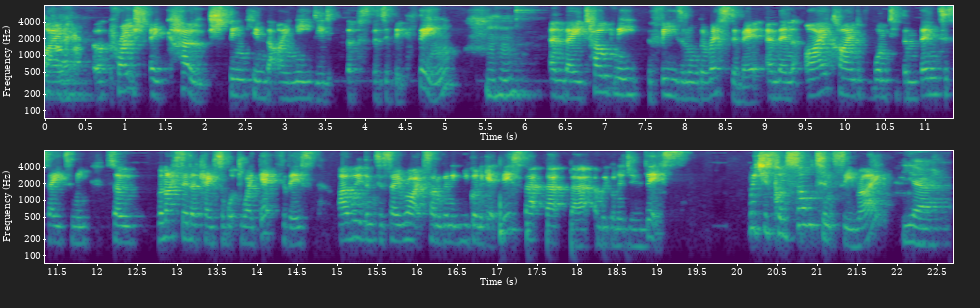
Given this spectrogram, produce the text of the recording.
Okay. I approached a coach thinking that I needed a specific thing, hmm and they told me the fees and all the rest of it. And then I kind of wanted them then to say to me, so when I said, okay, so what do I get for this? I wanted them to say, right, so I'm going to, you're going to get this, that, that, that, and we're going to do this, which is consultancy, right? Yeah,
